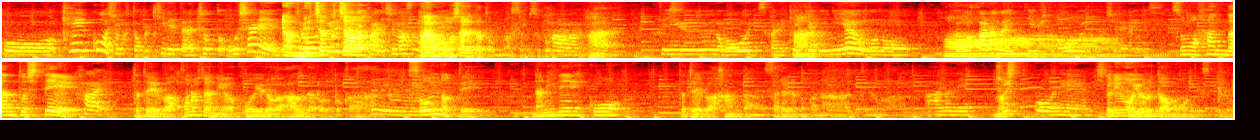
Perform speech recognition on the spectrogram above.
こう蛍光色とか着れたらちょっとおしゃれやめちゃくちゃな感じしますもんね、はいおしゃれだと思いますすごく。はい。はっていうのが多いですかね。結はい局似合うものがわからないっていう人が多いかもしれないです。い。その判断としてはい例えばこの人にはこういう色が合うだろうとか、うんそういうのって何でこう例えば判断されるのかなっていうのがあのねまあ結構ね。人にもよるとは思うんですけど。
